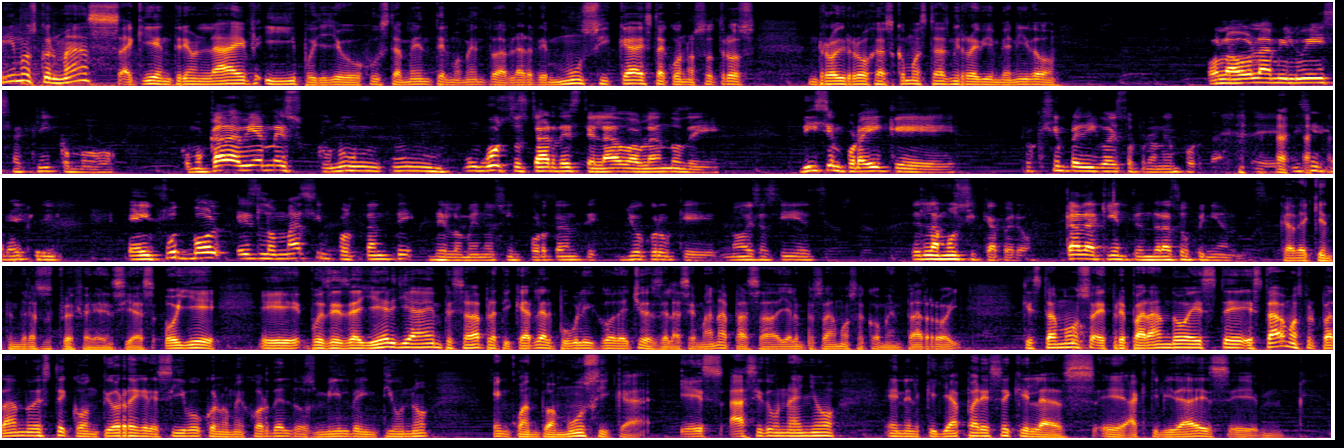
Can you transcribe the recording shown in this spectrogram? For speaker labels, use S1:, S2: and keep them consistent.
S1: Seguimos con más aquí en Trion Live y pues ya llegó justamente el momento de hablar de música. Está con nosotros Roy Rojas. ¿Cómo estás, mi Roy? Bienvenido.
S2: Hola, hola, mi Luis. Aquí como, como cada viernes con un, un, gusto estar de este lado hablando de... Dicen por ahí que... Creo que siempre digo esto, pero no importa. Eh, dicen por ahí que el fútbol es lo más importante de lo menos importante. Yo creo que no es así, es es la música, pero cada quien tendrá su opinión, Luis.
S1: Cada quien tendrá sus preferencias. Oye, eh, pues desde ayer ya empezaba a platicarle al público, de hecho desde la semana pasada ya lo empezábamos a comentar, Roy, que estamos eh, preparando este, estábamos preparando este conteo regresivo con lo mejor del 2021 en cuanto a música. Es, ha sido un año en el que ya parece que las eh, actividades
